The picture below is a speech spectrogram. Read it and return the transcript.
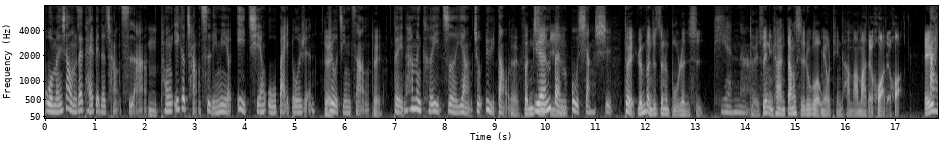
我们像我们在台北的场次啊，嗯，同一个场次里面有一千五百多人入金藏，对对，他们可以这样就遇到了，对，分原本不相识。对，原本就真的不认识。天哪！对，所以你看，当时如果没有听他妈妈的话的话，哎呀，哎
